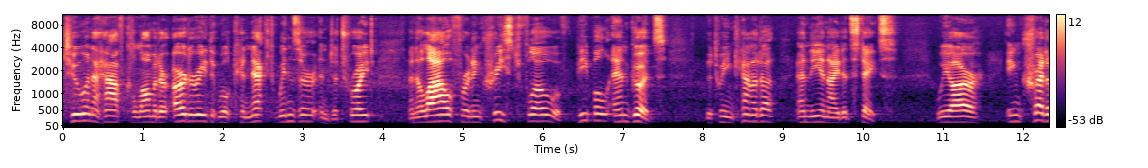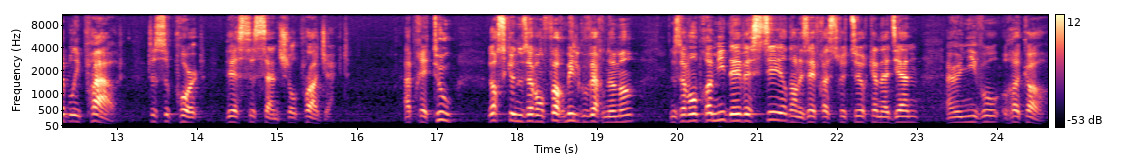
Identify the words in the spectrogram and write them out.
two and a half kilometer artery that will connect Windsor and Detroit and allow for an increased flow of people and goods between Canada and the United States. We are incredibly proud to support this essential project. Après tout, lorsque nous avons formé le gouvernement, nous avons promis d'investir dans les infrastructures canadiennes à un niveau record.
